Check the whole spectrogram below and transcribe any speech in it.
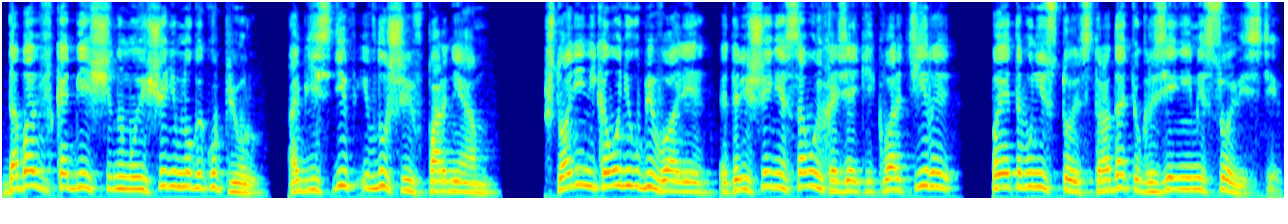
добавив к обещанному еще немного купюр, объяснив и внушив парням, что они никого не убивали, это решение самой хозяйки квартиры, поэтому не стоит страдать угрызениями совести.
